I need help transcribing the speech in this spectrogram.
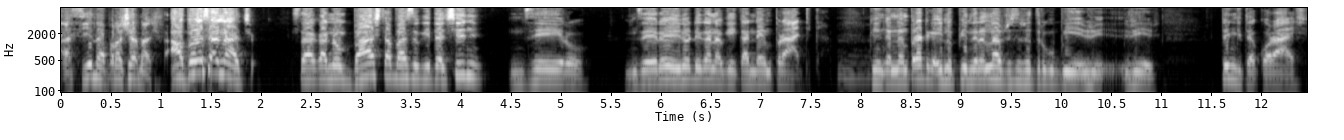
asi yena hapana chanacho. Hapana chanacho saka nombasta basi kuita chinyi? Nzero. Nzero iyo inodikana kuikanda impratica kuikanda impratica inopindirana na zvese zvetiri kubhuye zviezvi tengita korashi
